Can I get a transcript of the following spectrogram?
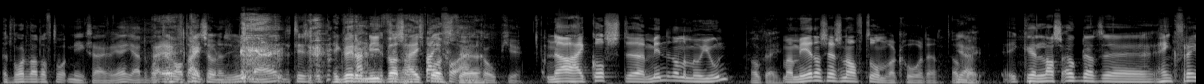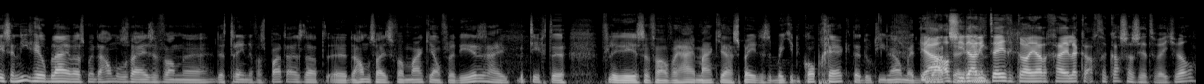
het wordt wat of het wordt niks eigenlijk. Hè? Ja, dat wordt Ja, altijd kijk, zo natuurlijk. Maar het is, ik weet ook niet wat hij kost, eh. Nou, hij kost eh, minder dan een miljoen, Oké, maar meer dan 6,5 ton wat ik hoorde. oké. Ja. Ik eh, las ook dat eh, Henk Vrezen niet heel blij was met de handelswijze van eh, de trainer van Sparta. Is dat eh, de handelswijze van Mark-Jan Vladeres. Hij betichtte Vladeres ervan van hij maakt ja spelers een beetje de kop gek. Dat doet hij nou met Ja, als hij daar en- niet tegen kan, ja, dan ga je lekker achter de kassa zitten, weet je wel.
